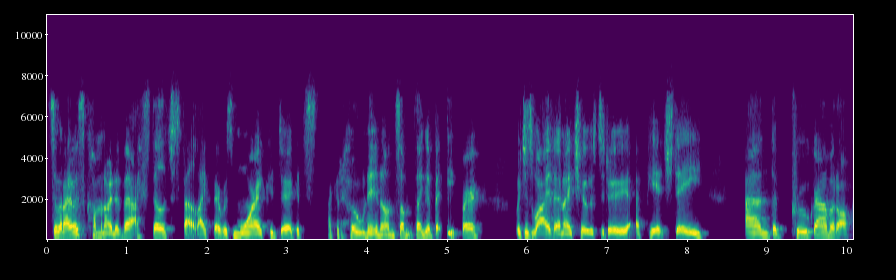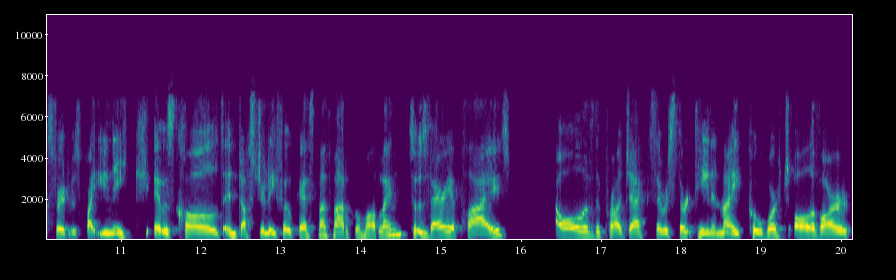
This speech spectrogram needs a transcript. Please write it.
So when I was coming out of it, I still just felt like there was more I could do. I could, I could hone in on something a bit deeper, which is why then I chose to do a PhD. And the program at Oxford was quite unique. It was called industrially focused mathematical modeling. So it was very applied. All of the projects, there was 13 in my cohort. All of our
